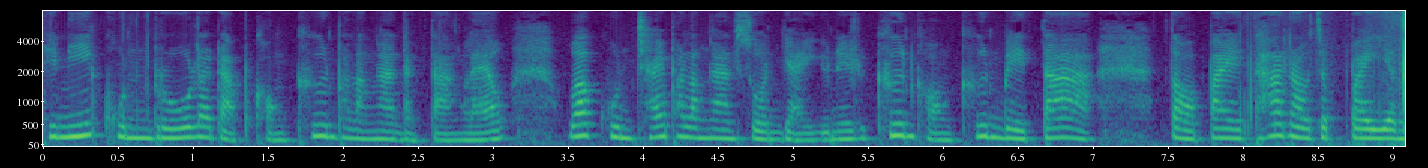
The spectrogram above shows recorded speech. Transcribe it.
ทีนี้คุณรู้ระดับของคลื่นพลังงานต่างๆแล้ว ว่าคุณใช้พลังงานส่วนใหญ่อยู่ในคลื่นของคลื่นเบต้าต่อไปถ้าเราจะไปยัง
